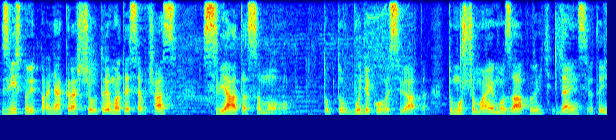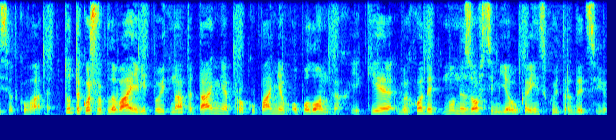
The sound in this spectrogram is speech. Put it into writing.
Звісно, від прання краще утриматися в час свята самого, тобто в будь-якого свята, тому що маємо заповідь День святий святкувати. Тут також випливає відповідь на питання про купання в ополонках, яке виходить ну не зовсім є українською традицією,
